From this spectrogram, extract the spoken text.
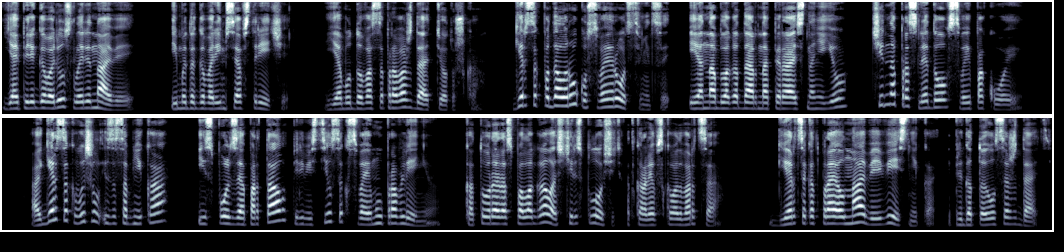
Я переговорю с Лэри Навией, и мы договоримся о встрече. Я буду вас сопровождать, тетушка». Герцог подал руку своей родственнице, и она, благодарно опираясь на нее, чинно проследовала в свои покои. А герцог вышел из особняка и, используя портал, переместился к своему управлению, которое располагалось через площадь от Королевского дворца. Герцог отправил Нави и Вестника и приготовился ждать,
